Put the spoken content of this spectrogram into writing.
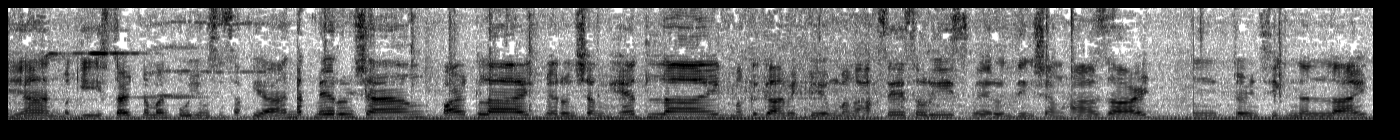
Ayan, mag start naman po yung sasakyan at meron siyang park light, meron siyang headlight, magagamit ko yung mga accessories, meron din siyang hazard, turn signal light,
